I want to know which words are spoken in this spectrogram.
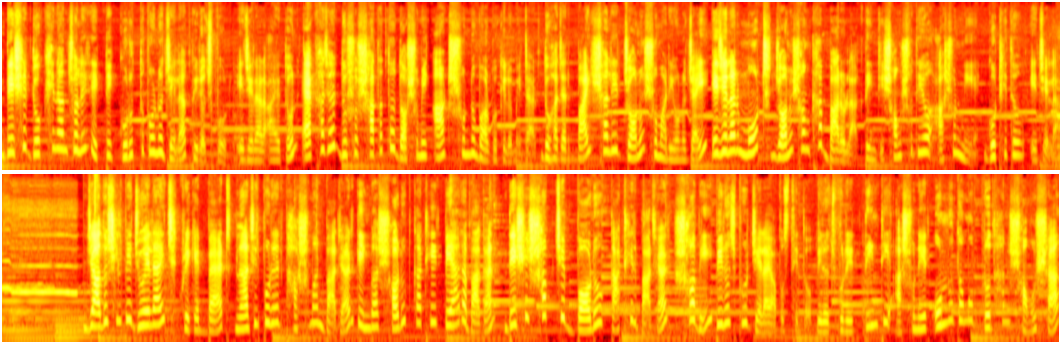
দেশের দক্ষিণাঞ্চলের একটি গুরুত্বপূর্ণ জেলা পিরোজপুর। এ জেলার আয়তন এক হাজার দুশো সাতাত্তর দশমিক আট শূন্য বর্গ কিলোমিটার। দুহাজার বাইশ সালের জনশুমারি অনুযায়ী এ জেলার মোট জনসংখ্যা বারো লাখ। তিনটি সংসদীয় আসন নিয়ে গঠিত এ জেলা। জাদুশিল্পী জুয়েলাইট ক্রিকেট ব্যাট, নাজিরপুরের ভাসমান বাজার কিংবা স্বরূপ কাঠের পেয়ারা বাগান, দেশের সবচেয়ে বড় কাঠের বাজার সবই পিরোজপুর জেলায় অবস্থিত। পিরোজপুরের তিনটি আসনের অন্যতম প্রধান সমস্যা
